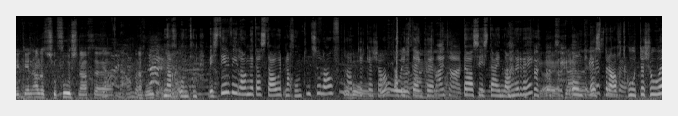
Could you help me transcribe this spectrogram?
die gehen alle zu Fuß nach, äh, naar onder. nach unten. Nach unten. Wisst ihr, wie lange das dauert, nach unten zu laufen? Habt ihr geschaut? Oh, Aber ich denke, das ist ein langer Weg. Ja, ja, Und es braucht gute Schuhe.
